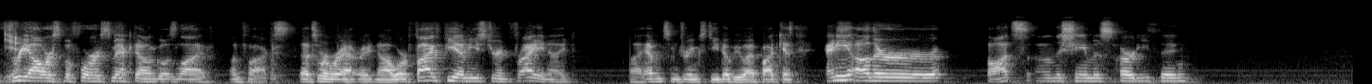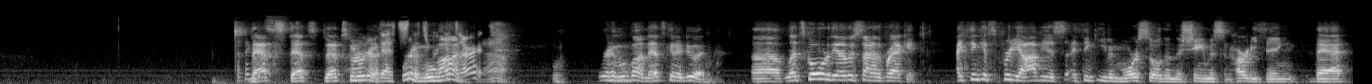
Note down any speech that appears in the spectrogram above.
three hours before SmackDown goes live on Fox. That's where we're at right now. We're 5 p.m. Eastern Friday night. Uh, having some drinks, DWI podcast. Any other thoughts on the Sheamus Hardy thing? I think That's that's that's what we're gonna That's, we're gonna that's move on. starts. Yeah. We're gonna move on. That's gonna do it. Uh, let's go over to the other side of the bracket. I think it's pretty obvious. I think even more so than the Sheamus and Hardy thing that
